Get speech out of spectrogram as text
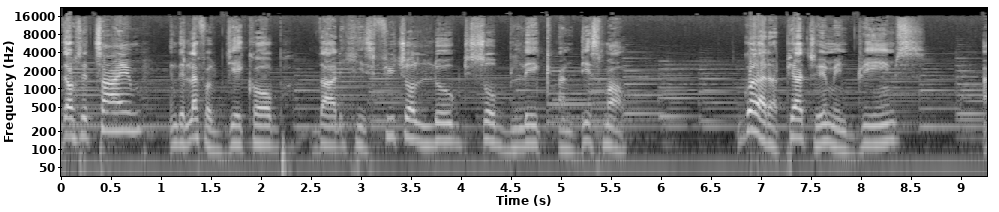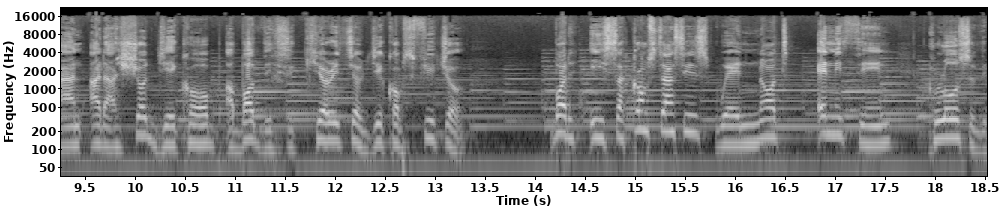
There was a time in the life of Jacob that his future looked so bleak and dismal. God had appeared to him in dreams and had assured Jacob about the security of Jacob's future. But his circumstances were not anything close to the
